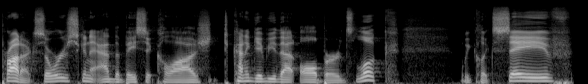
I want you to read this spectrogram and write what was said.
product. So we're just going to add the basic collage to kind of give you that Allbirds look. We click save.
